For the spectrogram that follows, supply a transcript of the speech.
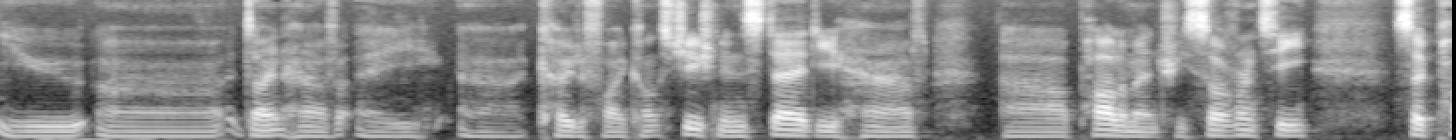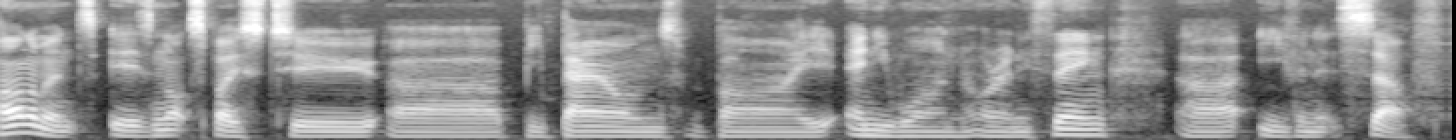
you uh, don't have a uh, codified constitution. Instead, you have uh, parliamentary sovereignty. So, Parliament is not supposed to uh, be bound by anyone or anything, uh, even itself.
